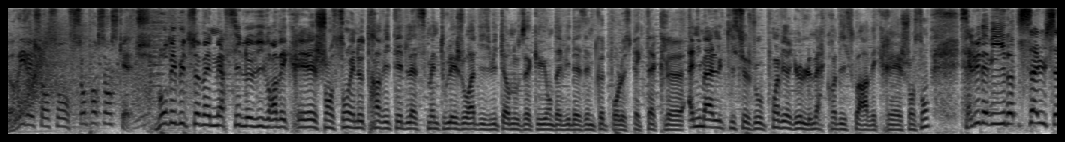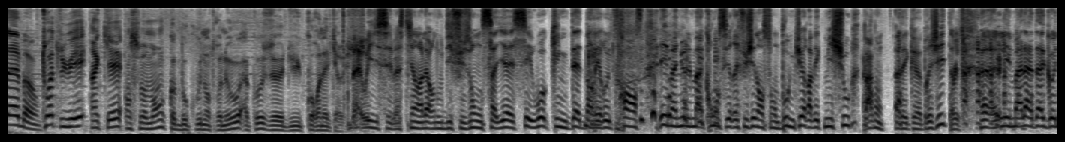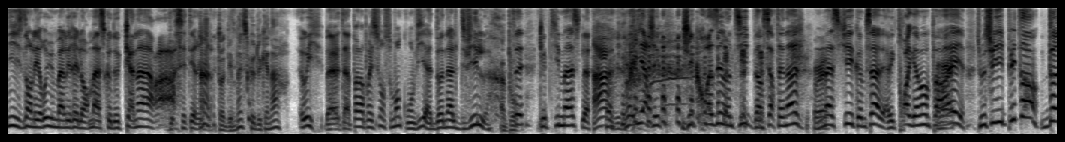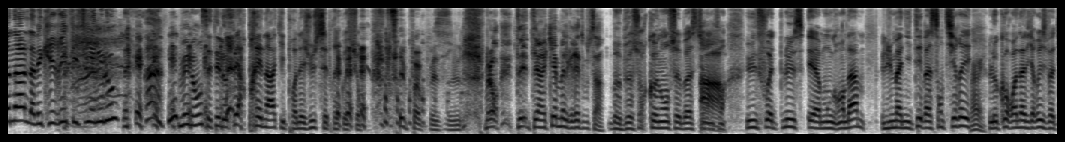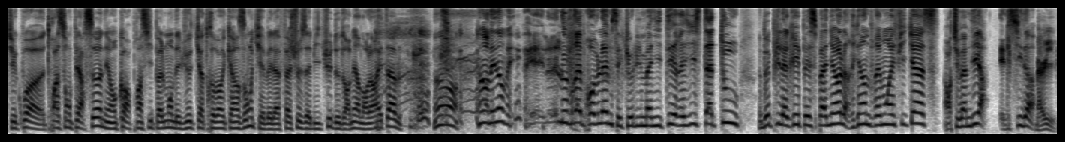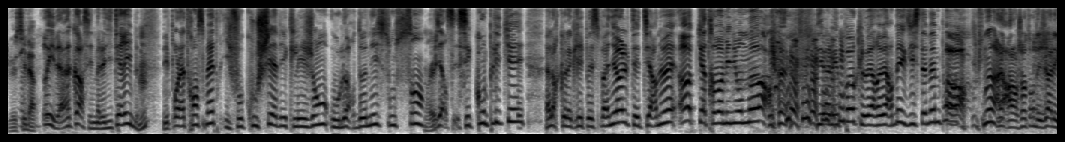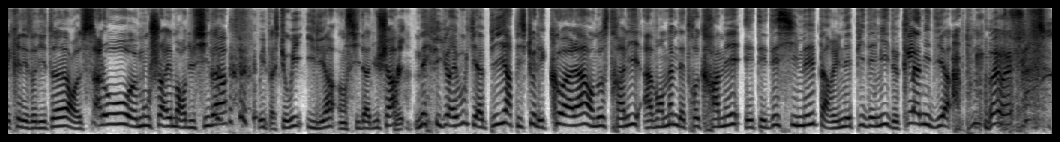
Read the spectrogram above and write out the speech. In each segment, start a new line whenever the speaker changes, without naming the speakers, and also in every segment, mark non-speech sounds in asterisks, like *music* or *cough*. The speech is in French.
Rire et Chanson 100% sketch.
Bon début de semaine, merci de le vivre avec Rire et Chanson et notre invité de la semaine tous les jours à 18h. Nous accueillons David Azencott pour le spectacle Animal qui se joue au point virgule le mercredi soir avec Rire et Chanson. Salut David
Salut Seb
Toi tu es inquiet en ce moment, comme beaucoup d'entre nous, à cause euh, du coronavirus.
Bah oui Sébastien, à l'heure où nous diffusons, ça y est, c'est Walking Dead dans les rues de France. *laughs* Emmanuel Macron s'est réfugié dans son bunker avec Michou, pardon, avec euh, Brigitte.
Oui.
Euh, les malades agonisent dans les rues malgré leur masque de canard. Ah, c'est terrible.
Ah, t'as des masques de canard *laughs*
Oui, bah t'as pas l'impression en ce moment qu'on vit à Donaldville
Ah bon *laughs*
avec les petits masques là.
Ah, oui.
Hier, j'ai- croisé un type d'un certain âge,
Ouais.
masqué comme ça, avec trois gamins pareils. Je me suis dit, putain, Donald avec Riri, Fifi et Loulou *laughs* Mais non, c'était le père Prénat qui prenait juste ses précautions.
C'est pas possible. Mais alors, t'es inquiet malgré tout ça
Bah bien sûr que non Sébastien,
Ah.
enfin, une fois de plus et à mon grand dame, l'humanité va s'en tirer.
Ouais.
Le coronavirus va tuer quoi 300 personnes et encore principalement des vieux de 95 ans qui avaient la fâcheuse habitude de dormir dans leur étable. *laughs* non, non mais non mais le, le vrai problème c'est que l'humanité résiste à tout. Depuis la grippe espagnole, rien de vraiment efficace. Alors tu vas me dire, et le sida
Bah oui, le sida.
oui, bah d'accord, c'est une maladie terrible.
Hum.
Mais pour la transmettre, il faut coucher avec les gens ou leur donner son sang.
Oui.
C'est compliqué. Alors que la grippe espagnole, t'éternuais, hop, 80 millions de morts. *laughs* Et à l'époque, le RERB existait même pas. Non, alors alors j'entends déjà les cris des auditeurs, euh, salaud, euh, mon chat est mort du sida. *laughs* Oui, parce que oui, il y a un sida du chat.
Oui.
Mais figurez-vous qu'il y a pire, puisque les koalas en Australie, avant même d'être cramés, étaient décimés par une épidémie de chlamydia.
Ah bon
Ouais, ouais.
